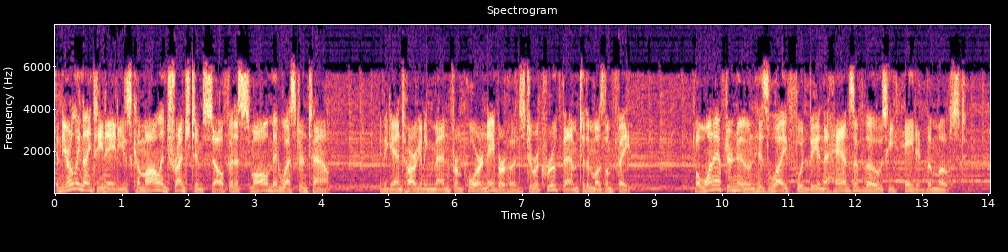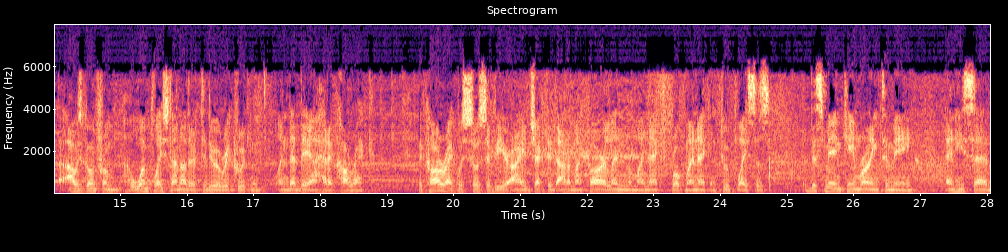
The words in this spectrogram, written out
In the early 1980s, Kamal entrenched himself in a small Midwestern town. He began targeting men from poor neighborhoods to recruit them to the Muslim faith. But one afternoon, his life would be in the hands of those he hated the most. I was going from one place to another to do a recruitment, and that day I had a car wreck. The car wreck was so severe, I ejected out of my car, landed on my neck, broke my neck in two places. This man came running to me, and he said,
